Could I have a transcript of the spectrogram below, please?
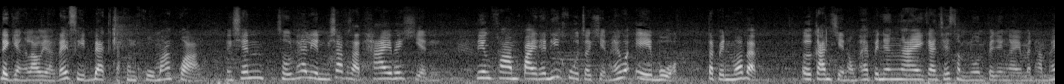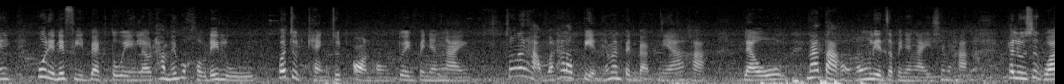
เด็กอย่างเราอยากได้ feedback จากคุณครูมากกว่า อย่างเช่นสมมติแพรเรียนวิชาภาษาไทยแพรเขียนเรียงความไปแทนที่ครูจะเขียนให้ว่า A บวกแต่เป็นว่าแบบเออการเขียนของแพรเป็นยังไง การใช้สำนวนเป็นยังไง มันทำให้ผู้เรียนได้ feedback ตัวเองแล้วทำให้พวกเขาได้รู้ว่าจุดแข็งจุดอ่อนของตัวเองเป็นยังไงซึ่งเราถามว่าถ้าเราเปลี่ยนให้มันเป็นแบบนี้ค่ะ แล้วหน้าตาของห้องเรียนจะเป็นยังไงใช่ไหมคะแพรรู้สึกว่า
